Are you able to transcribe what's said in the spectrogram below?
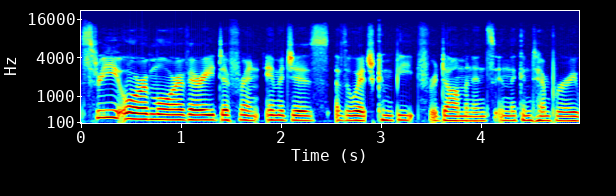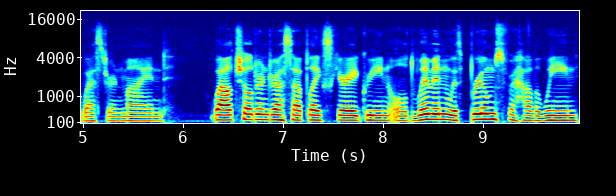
Three or more very different images of the witch compete for dominance in the contemporary Western mind. While children dress up like scary green old women with brooms for Halloween,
